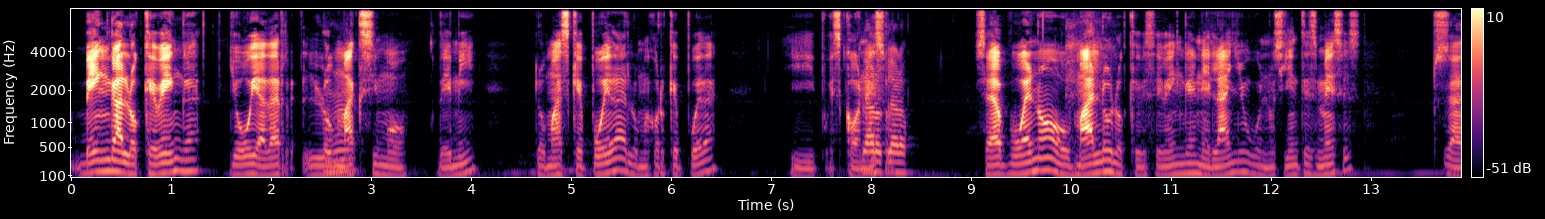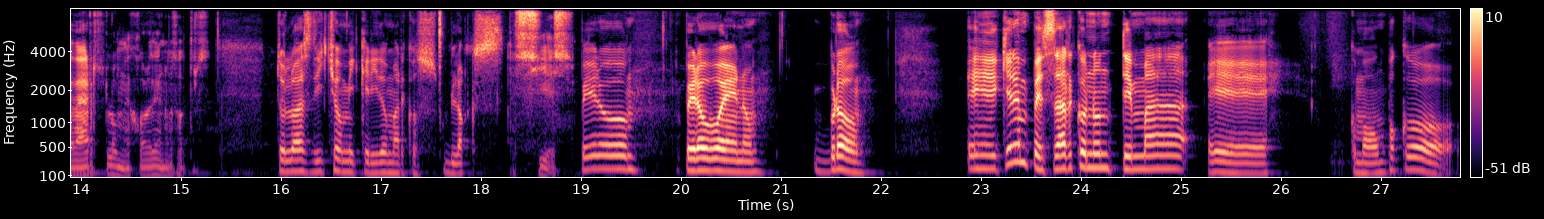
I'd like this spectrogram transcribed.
venga lo que venga, yo voy a dar lo máximo de mí, lo más que pueda, lo mejor que pueda. Y pues con claro, eso, claro. sea bueno o malo lo que se venga en el año o en los siguientes meses, pues a dar lo mejor de nosotros. Tú lo has dicho, mi querido Marcos Blogs. Así es. Pero, pero bueno, bro, eh, quiero empezar con un tema eh, como un poco,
